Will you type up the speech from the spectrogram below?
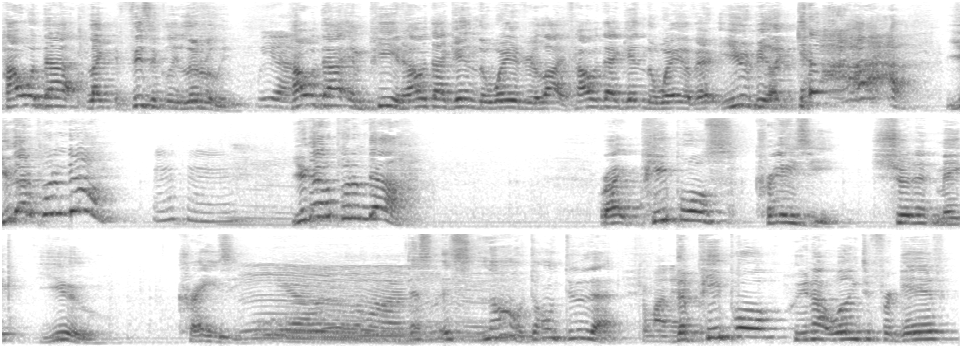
How would that, like physically, literally, Yeah. how would that impede? How would that get in the way of your life? How would that get in the way of it? You'd be like, ah! you gotta put him down. You gotta put him down. Right? People's crazy shouldn't make you crazy. Come on. This, it's, no, don't do that. Come on, The people who you're not willing to forgive,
